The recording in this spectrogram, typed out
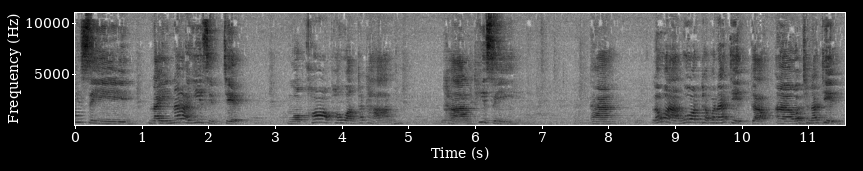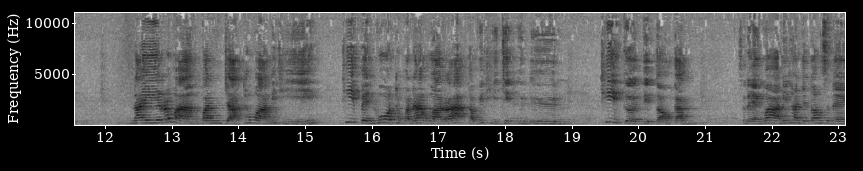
ที่ 4 ในหน้า 27 หัวข้อพวังคฐาน ฐานที่4นะคะระหว่างโวทพนจิตกับอาวัชนจิต ในระหว่างปัญจทวารวิถีที่เป็นโวทพนวาระกับวิถีจิตอื่นๆ ที่เกิดติดต่อกัน แสดงว่านี่ท่านจะต้องแสดง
